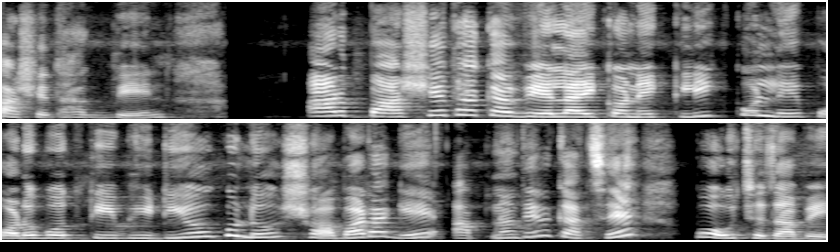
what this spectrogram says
পাশে থাকবেন। আর পাশে থাকা বেল আইকনে ক্লিক করলে পরবর্তী ভিডিওগুলো সবার আগে আপনাদের কাছে পৌঁছে যাবে।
